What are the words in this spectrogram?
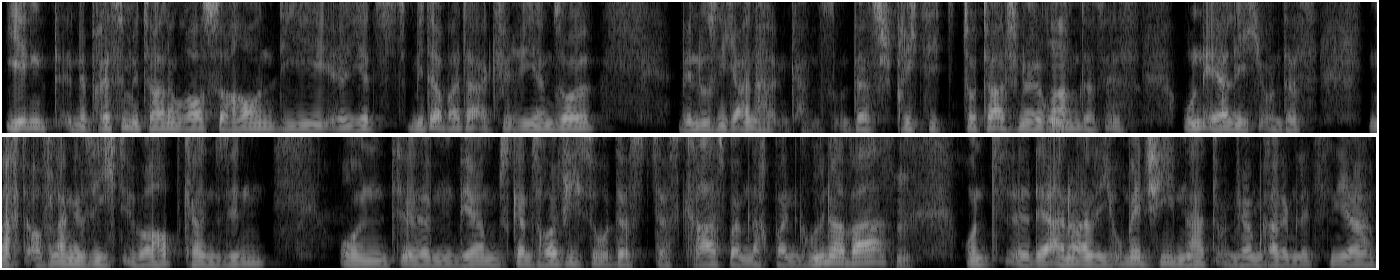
irgendeine Pressemitteilung rauszuhauen, die äh, jetzt Mitarbeiter akquirieren soll, wenn du es nicht einhalten kannst. Und das spricht sich total schnell rum, Ja. das ist unehrlich und das macht auf lange Sicht überhaupt keinen Sinn. Und ähm, wir haben es ganz häufig so, dass das Gras beim Nachbarn grüner war und äh, der eine oder andere sich umentschieden hat. Und wir haben gerade im letzten Jahr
